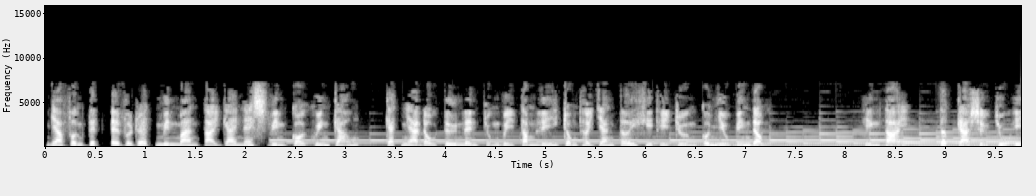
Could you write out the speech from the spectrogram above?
nhà phân tích Everett Minman tại Guinness Vincoin khuyến cáo, các nhà đầu tư nên chuẩn bị tâm lý trong thời gian tới khi thị trường có nhiều biến động. Hiện tại, tất cả sự chú ý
